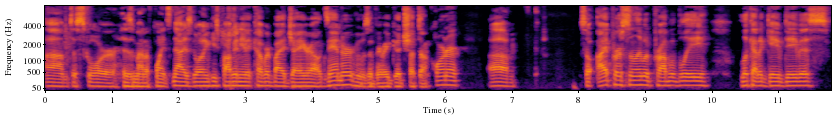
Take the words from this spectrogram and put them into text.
um, to score his amount of points. Now he's going. He's probably going to get covered by Jaire Alexander, who is a very good shutdown corner. Um, so I personally would probably look at a Gabe Davis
